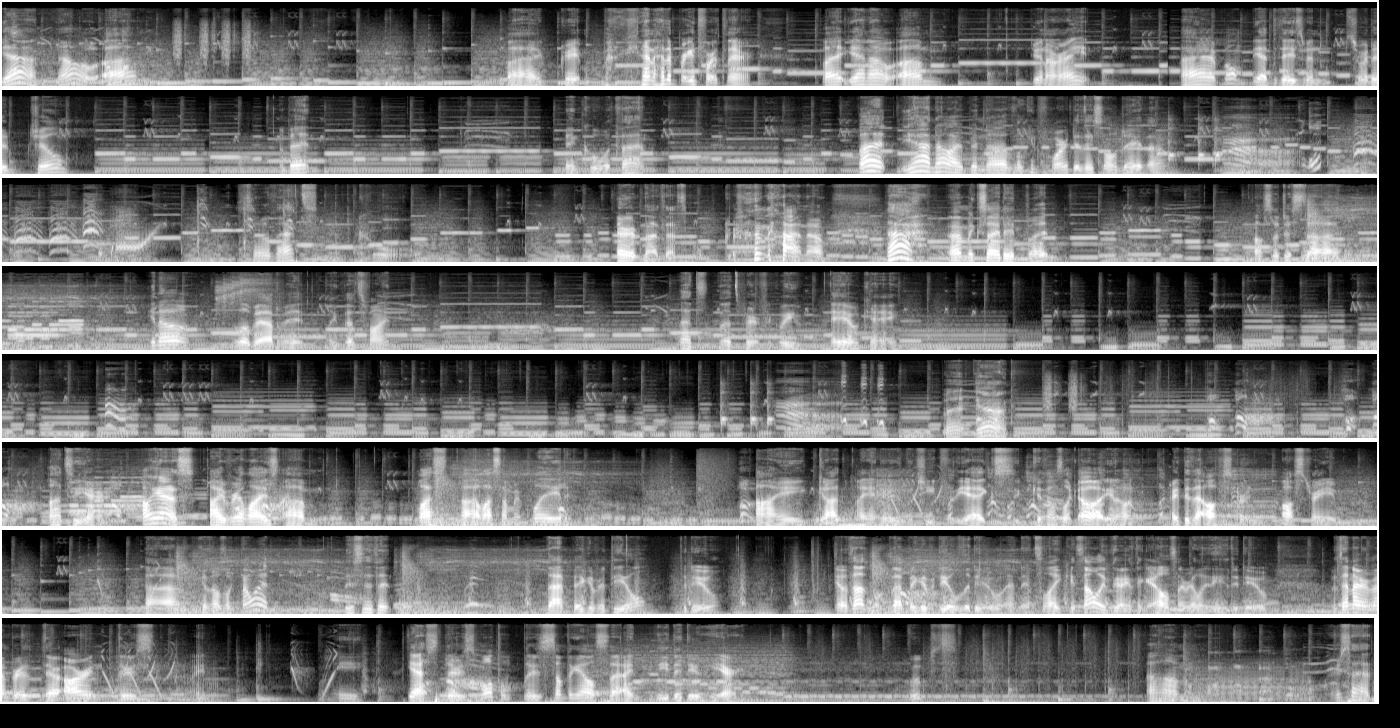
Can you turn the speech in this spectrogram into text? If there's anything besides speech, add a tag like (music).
yeah, no, um, uh, great, (laughs) kinda had a brain fart there. But, yeah, no, um, doing alright. Alright, well, yeah, today's been sort of chill. A bit. Been cool with that. But, yeah, no, I've been uh, looking forward to this all day, though. So that's cool. Er, not that's cool. (laughs) I don't know. Ah, I'm excited, but also just, uh, you know, a little bit out of it. Like, that's fine. That's, that's perfectly a-okay. But, yeah. Here. Oh yes, I realized, um, last, uh, last time I played, I got, I entered the cheat for the eggs, because I was like, oh, you know, I did that off, screen, off stream. Uh, because I was like, you know what? This isn't that big of a deal to do. You know, it's not that big of a deal to do, and it's like, it's not like there's anything else I really need to do. But then I remember, there are, there's, wait, yes, there's multiple, there's something else that I need to do here. Oops. Um, where's that?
